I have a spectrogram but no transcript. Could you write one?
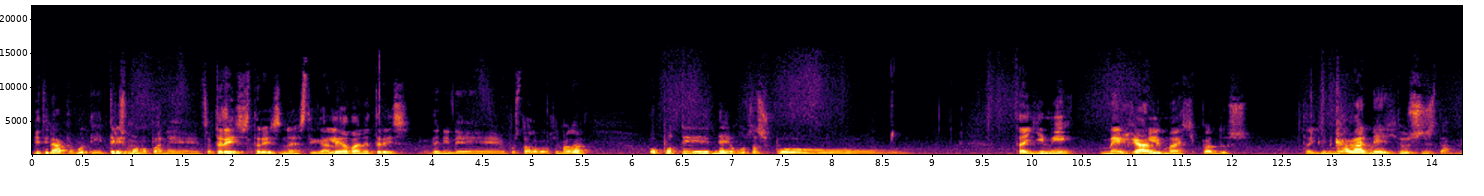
Γιατί να πούμε ότι τρεις μόνο πάνε Champions Τρεις, League. τρεις, ναι. Στη Γαλλία πάνε τρεις. Δεν είναι όπως τα άλλα πρωταθλήματα. Οπότε, ναι, εγώ θα σου πω. Θα γίνει μεγάλη μάχη πάντως. Θα γίνει Καλά, μεγάλη ναι, μάχη. δεν το συζητάμε.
